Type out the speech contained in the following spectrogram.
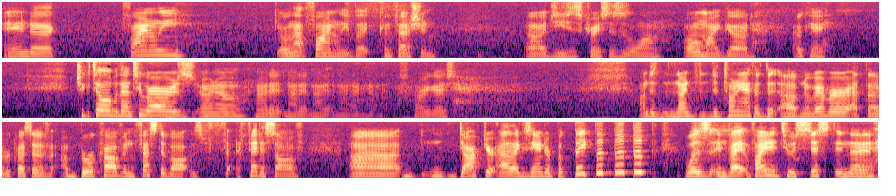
And uh, finally, well, not finally, but confession. Uh, Jesus Christ, this is long. Oh my God. Okay. Chikatilo within two hours. Oh no, not it, not it, not it, not it, not it. Sorry, guys. On the, ninth- the 29th of, the, of November, at the request of Burkov and Festivov, Fetisov, uh, Dr. Alexander Boop, boop, boop, boop, was invi- invited to assist in the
